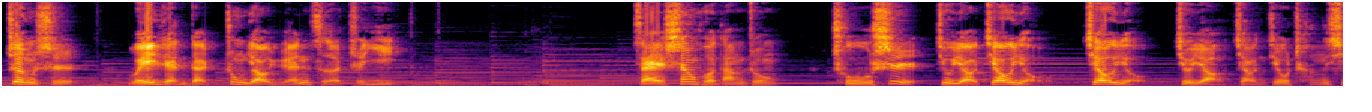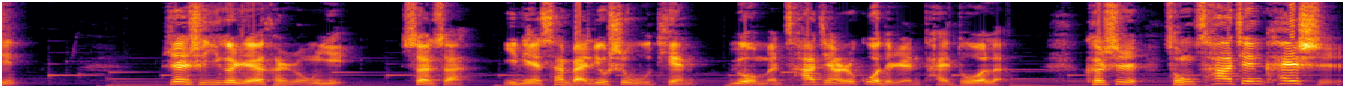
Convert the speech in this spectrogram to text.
正是为人的重要原则之一。在生活当中，处事就要交友，交友就要讲究诚信。认识一个人很容易，算算一年三百六十五天，与我们擦肩而过的人太多了。可是从擦肩开始，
